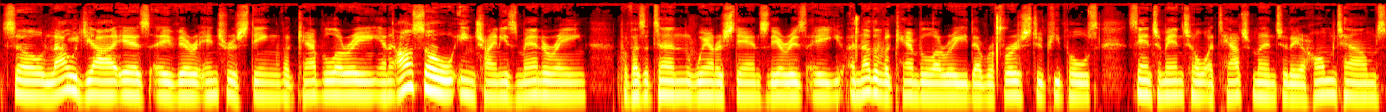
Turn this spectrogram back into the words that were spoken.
So Laojia is a very interesting vocabulary, and also in Chinese Mandarin, Professor Teng, we understand there is a another vocabulary that refers to people's sentimental attachment to their hometowns,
